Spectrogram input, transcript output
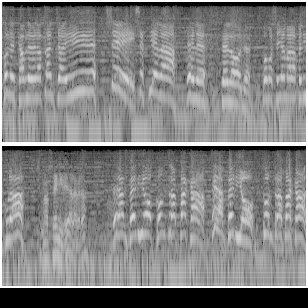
con el cable de la plancha y... ¡Sí! Se cierra el telón. ¿Cómo se llama la película? No sé ni idea, la verdad. El Amperio contra Paca. El Amperio contra Paca.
